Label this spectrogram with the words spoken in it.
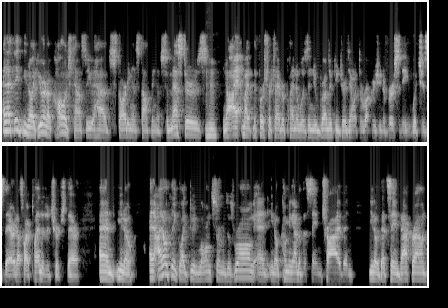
And I think you know, like you're in a college town, so you have starting and stopping of semesters. Mhm. You know, I my, the first church I ever planted was in New Brunswick, New Jersey. I went to Rutgers University, which is there. That's why I planted a church there. And you know, and I don't think like doing long sermons is wrong. And you know, coming out of the same tribe and you know that same background,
